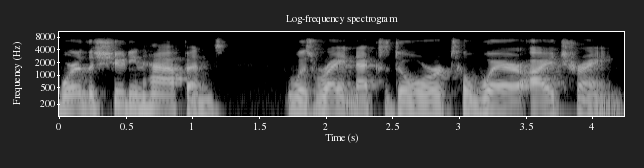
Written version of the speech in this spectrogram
where the shooting happened was right next door to where I train.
